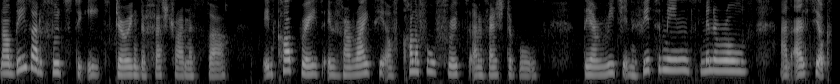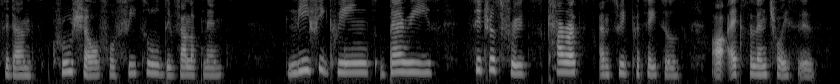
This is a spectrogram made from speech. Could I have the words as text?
Now, these are the foods to eat during the first trimester. Incorporate a variety of colorful fruits and vegetables. They are rich in vitamins, minerals, and antioxidants crucial for fetal development. Leafy greens, berries, citrus fruits, carrots, and sweet potatoes are excellent choices.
